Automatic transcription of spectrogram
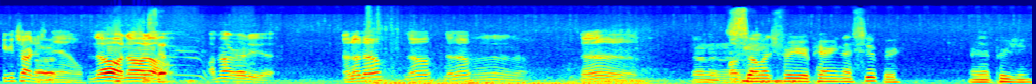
You can charge us Uh, now. No, no, no. I'm not ready yet. No, no, no, no, no, no, No, no, no, no. no, no, no. No, no, no. So much for you repairing that super. Or that Pershing.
